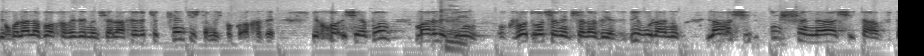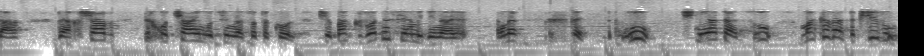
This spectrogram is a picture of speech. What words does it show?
יכולה לבוא אחרי זה ממשלה אחרת שכן תשתמש בכוח הזה. יכול, שיבוא מר כן. לוין או כבוד ראש הממשלה ויסבירו לנו למה 70 שנה השיטה עבדה ועכשיו בחודשיים רוצים לעשות הכל. כשבא כבוד נשיא המדינה, הוא אומר, דברו, שנייה תעצרו, מה קרה? תקשיבו,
